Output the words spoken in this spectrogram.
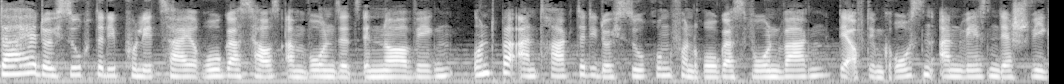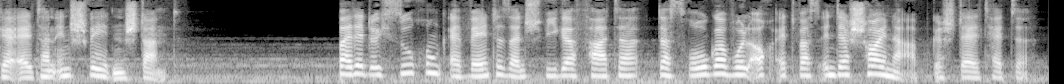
Daher durchsuchte die Polizei Rogers Haus am Wohnsitz in Norwegen und beantragte die Durchsuchung von Rogers Wohnwagen, der auf dem großen Anwesen der Schwiegereltern in Schweden stand. Bei der Durchsuchung erwähnte sein Schwiegervater, dass Roger wohl auch etwas in der Scheune abgestellt hätte –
